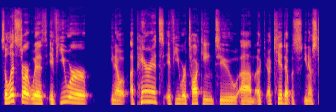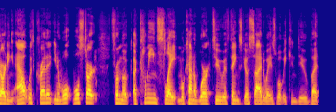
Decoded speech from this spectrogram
so let's start with if you were you know a parent if you were talking to um, a, a, kid that was you know starting out with credit you know we'll, we'll start from a, a, clean slate and we'll kind of work to if things go sideways what we can do. But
